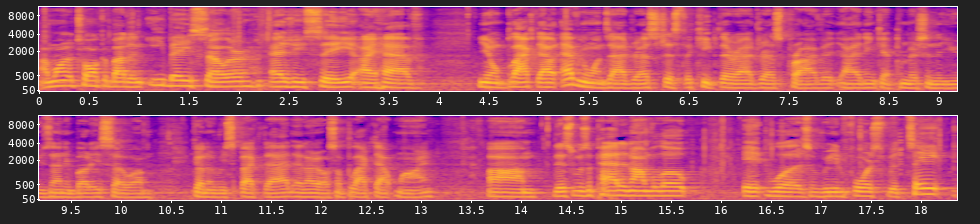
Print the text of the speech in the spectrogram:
I want to talk about an eBay seller. As you see, I have you know, blacked out everyone's address just to keep their address private. I didn't get permission to use anybody, so I'm going to respect that. And I also blacked out mine. Um, this was a padded envelope. It was reinforced with tape.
